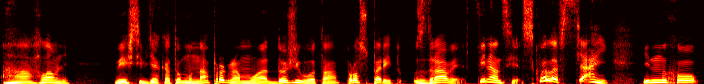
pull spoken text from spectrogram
A hlavne, Vieš si vďaka tomu naprogramovať do života prosperitu, zdravie, financie, skvelé vzťahy, jednoducho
